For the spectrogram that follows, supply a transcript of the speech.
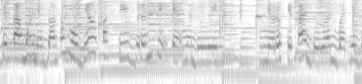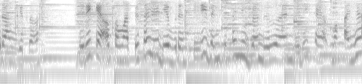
kita mau nyebrang tuh mobil pasti berhenti kayak ngeduluin nyuruh kita duluan buat nyebrang gitu jadi kayak otomatis aja dia berhenti dan kita nyebrang duluan. Jadi kayak makanya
